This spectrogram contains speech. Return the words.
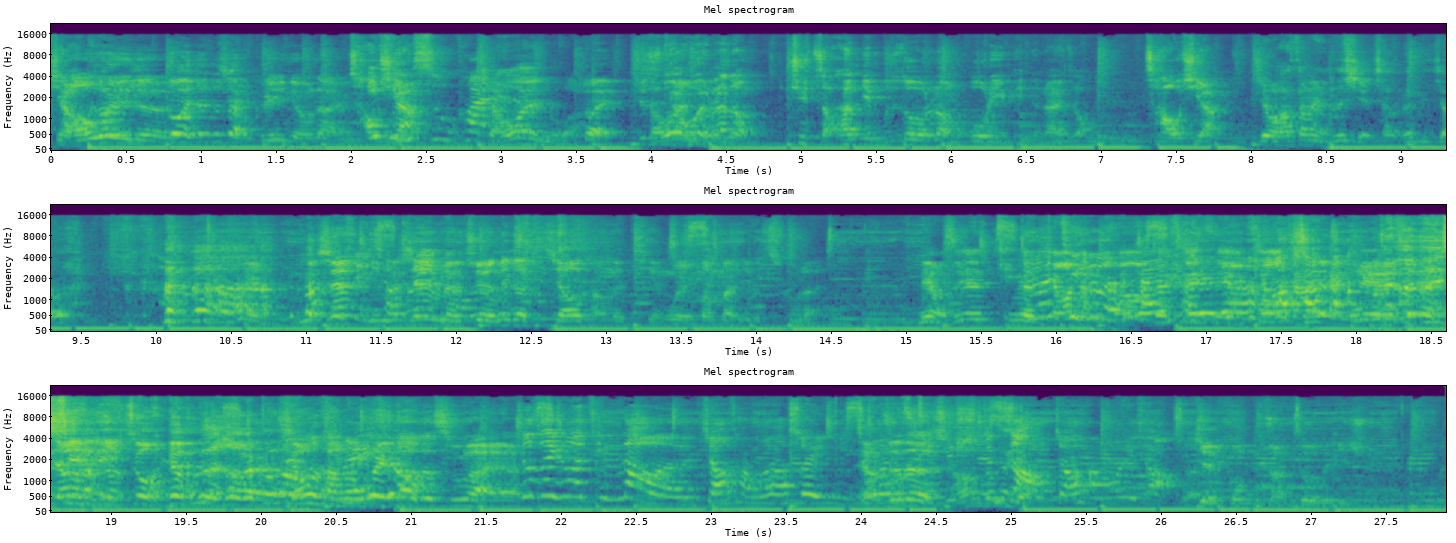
调味的，对对对对巧克力牛奶，超香。十五块。调味乳啊，对，就是调味那种，去早餐店不是都有那种玻璃瓶的那一种，超像。结果它上面也是写巧克力焦糖。你们现在你们现在有没有觉得那个焦糖的甜味慢慢有出来？没有，这边听了焦糖，我就开始有焦糖的感觉。这是心理作用，焦糖的味道就出来了。就是因为听到了焦糖味道，所以你就讲真的会去寻找焦糖味道。见风转舵的一群人，我们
